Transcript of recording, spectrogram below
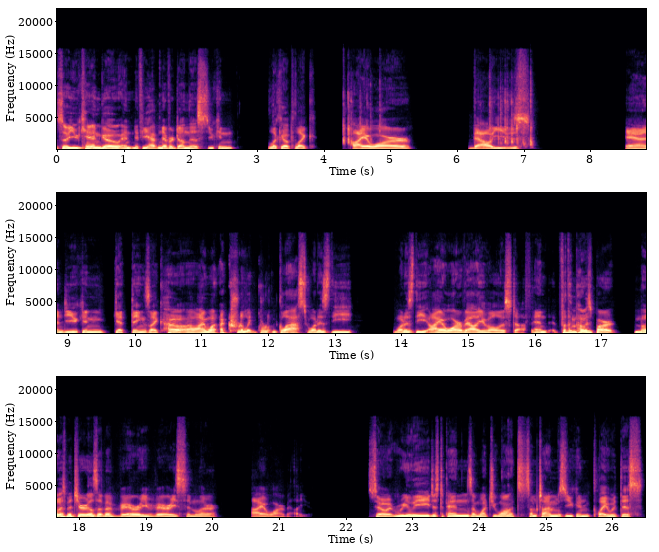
So you can go and if you have never done this, you can look up like IOR values and you can get things like oh, oh i want acrylic glass. What is the what is the ior value of all this stuff? And for the most part most materials have a very very similar ior value. So it really just depends on what you want. Sometimes you can play with this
